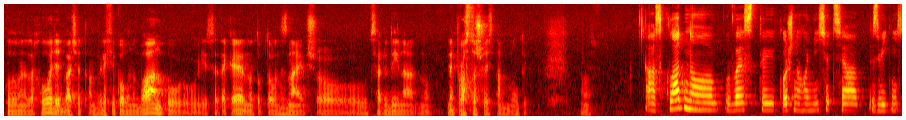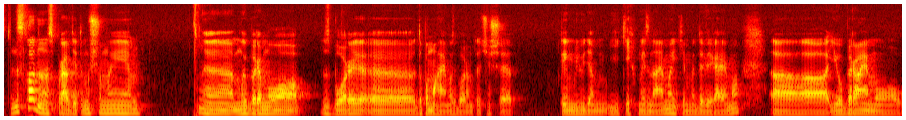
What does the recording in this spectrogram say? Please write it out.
коли вони заходять, бачать там верифіковану банку і все таке. Ну тобто вони знають, що ця людина ну не просто щось там мутить. Ось. А складно вести кожного місяця звітність? Не складно насправді, тому що ми, е, ми беремо збори, е, допомагаємо зборам, точніше, тим людям, яких ми знаємо, яким ми довіряємо, і обираємо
